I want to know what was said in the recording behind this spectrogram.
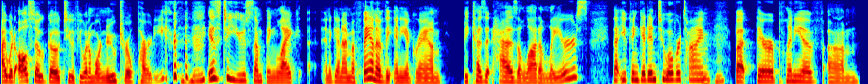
I would also go to, if you want a more neutral party, mm-hmm. is to use something like and again, I'm a fan of the Enneagram because it has a lot of layers that you can get into over time, mm-hmm. but there are plenty of um,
